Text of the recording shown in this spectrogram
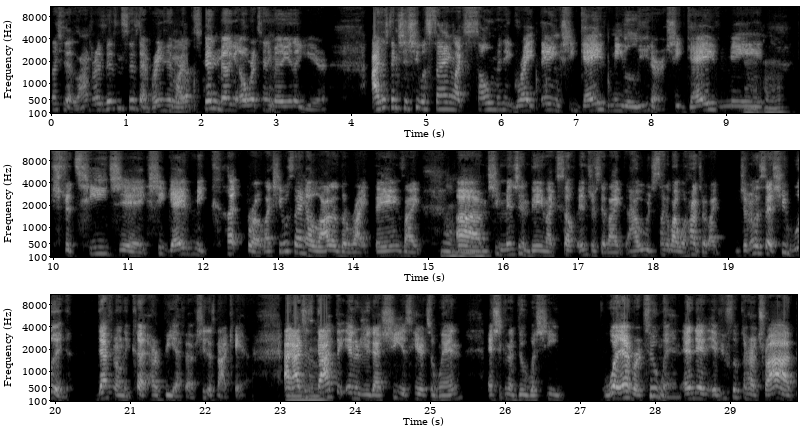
like she said, lingerie businesses that bring in like 10 million, over 10 million a year. I just think she, she was saying like so many great things. She gave me leader. She gave me mm-hmm. strategic. She gave me cutthroat. Like she was saying a lot of the right things. Like mm-hmm. um, she mentioned being like self interested. Like how we were just talking about with Hunter. Like Jamila said she would definitely cut her BFF. She does not care. And mm-hmm. I just mm-hmm. got the energy that she is here to win and she's gonna do what she whatever to win. And then if you flip to her tribe,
